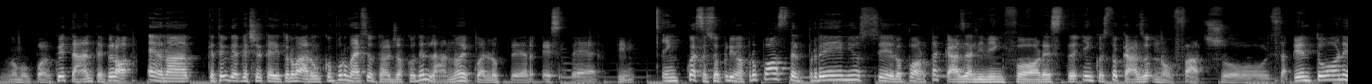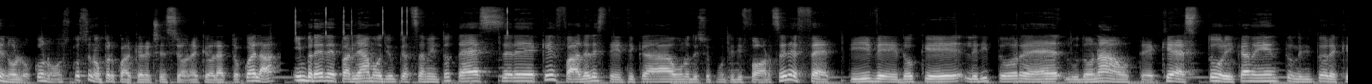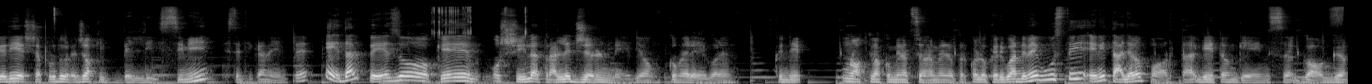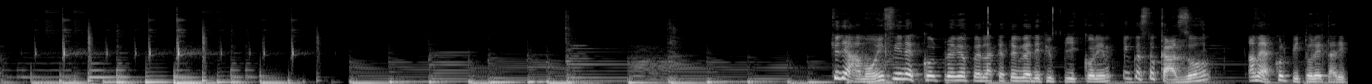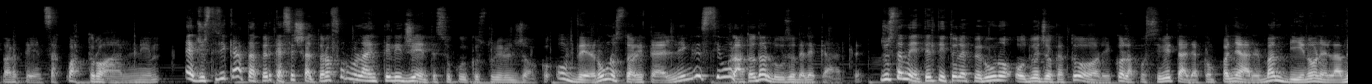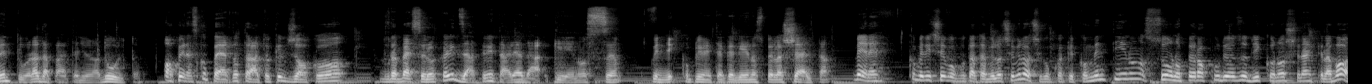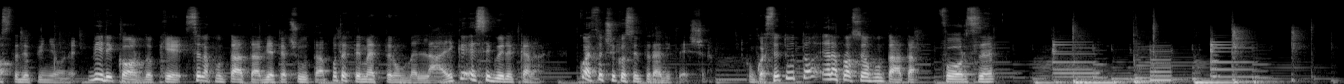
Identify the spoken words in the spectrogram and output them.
un nome un po' inquietante, però è una categoria che cerca di trovare un compromesso tra il gioco dell'anno e quello per esperti. In questa sua prima proposta il premio se lo porta a casa Living Forest. In questo caso non faccio il sapientone, non lo conosco se non per qualche recensione che ho letto qua e là. In breve parliamo di un piazzamento tessere che fa dell'estetica uno dei suoi punti di forza. In effetti vedo che l'editore è Ludonaute, che è storicamente un editore che riesce a produrre giochi bellissimi esteticamente leggermente e dal peso che oscilla tra il leggero e il medio come regole. Quindi un'ottima combinazione almeno per quello che riguarda i miei gusti e in Italia lo porta Gaton Games GOG. Chiudiamo infine col premio per la categoria dei più piccoli. In questo caso a me ha colpito l'età di partenza, 4 anni. È giustificata perché si è scelta una formula intelligente su cui costruire il gioco, ovvero uno storytelling stimolato dall'uso delle carte. Giustamente il titolo è per uno o due giocatori, con la possibilità di accompagnare il bambino nell'avventura da parte di un adulto. Ho appena scoperto tra l'altro che il gioco dovrebbe essere localizzato in Italia da Genos, quindi complimenti a Genos per la scelta. Bene, come dicevo, puntata veloce veloce con qualche commentino, sono però curioso di conoscere anche la vostra di opinione. Vi ricordo che se la puntata vi è piaciuta potete mettere un bel like e seguire il canale. Questo ci consentirà di crescere. Con questo è tutto e alla prossima puntata, forse.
